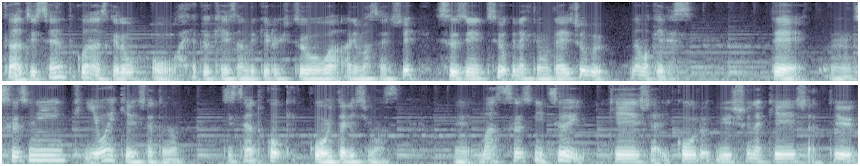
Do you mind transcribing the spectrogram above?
が、実際のところなんですけど、早く計算できる必要はありませんし、数字に強くなくても大丈夫なわけです。で、うん、数字に弱い経営者というのは、実際のところ結構いたりします。えまあ、数字に強い経営者イコール優秀な経営者という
